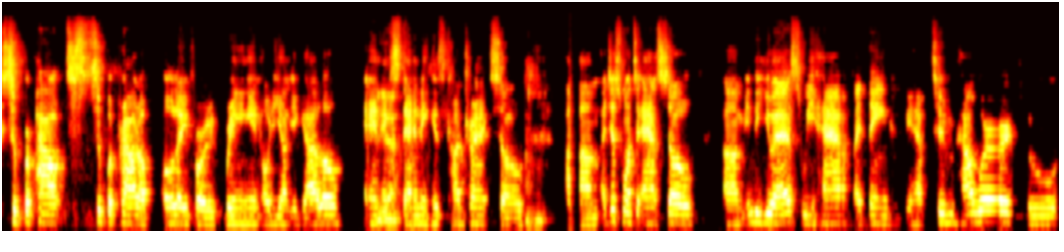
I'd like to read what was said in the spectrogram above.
super proud, super proud of Ole for bringing in Odion Ighalo and yeah. extending his contract. So mm-hmm. Um, I just want to ask. So um, in the U.S., we have, I think, we have Tim Howard, who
